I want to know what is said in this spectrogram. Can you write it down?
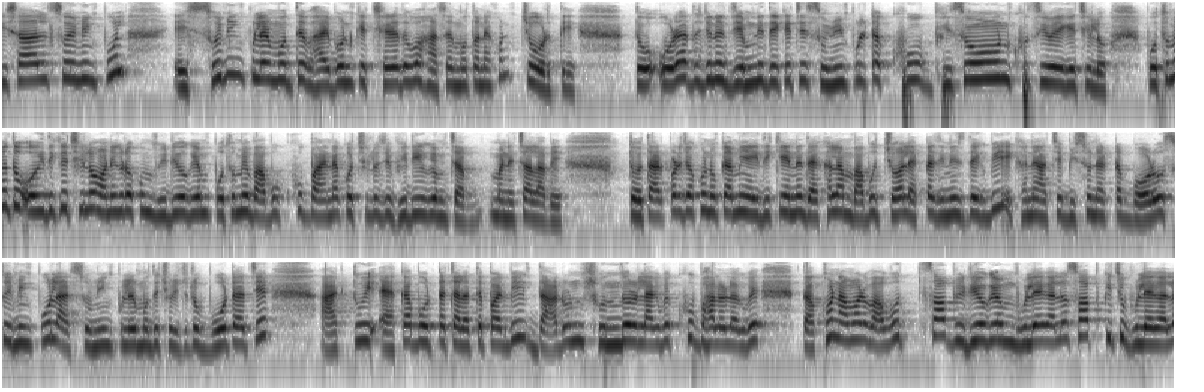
বিশাল সুইমিং পুল। এই সুইমিং পুলের মধ্যে ভাই বোনকে ছেড়ে দেবো হাঁসের মতন এখন চড়তে। তো ওরা দুজনে যেমনি দেখেছে সুইমিং পুলটা খুব ভীষণ খুশি হয়ে গেছিল। প্রথমে তো ওই দিকে ছিল অনেক রকম ভিডিও গেম। প্রথমে বাবু খুব বায়না করছিল যে ভিডিও গেম চাপ মানে চালাবে। তো তারপরে যখন ওকে আমি এইদিকে এনে দেখালাম বাবু চল একটা জিনিস দেখবি। এখানে আছে ভীষণ একটা বড় সুইমিং পুল। আর সুইমিং পুলের মধ্যে ছোটো ছোটো বোট আছে। আর তুই একা বোটটা চালাতে পারবি, দারুণ সুন্দর লাগবে, খুব ভালো লাগবে। তখন আমার বাবু সব ভিডিও গেম ভুলে গেল, সব কিছু ভুলে গেল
